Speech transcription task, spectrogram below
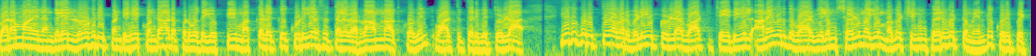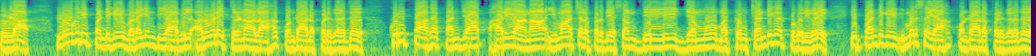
வடமாநிலங்களில் லோஹரி பண்டிகை கொண்டாடப்படுவதையொட்டி மக்களுக்கு குடியரசுத் தலைவர் ராம்நாத் கோவிந்த் வாழ்த்து தெரிவித்துள்ளார். இதுகுறித்து அவர் வெளியிட்டுள்ள வாழ்த்துச் செய்தியில் அனைவரது வாழ்விலும் செழுமையும் மகிழ்ச்சியும் பெருகட்டும் என்று குறிப்பிட்டுள்ளார். லோஹரி பண்டிகை வட இந்தியாவில் அறுவடை திருநாளாக கொண்டாடப்படுகிறது. குறிப்பாக பஞ்சாப் ஹரியானா இமாச்சல பிரதேசம் தில்லி ஜம்மு மற்றும் சண்டிகர் பகுதிகளில் இப்பண்டிகை விமர்சையாக கொண்டாடப்படுகிறது.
